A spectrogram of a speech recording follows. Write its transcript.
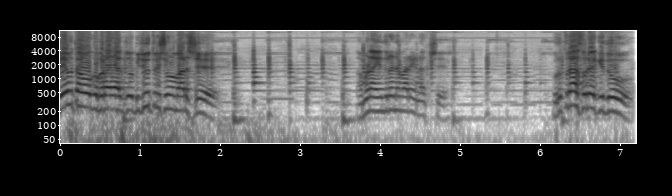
દેવતાઓ ગભરાયા જો બીજું ત્રિશુળ મારશે? હમણાં ઇન્દ્રને મારી નાખશે વૃત્રાસુરે કીધું,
